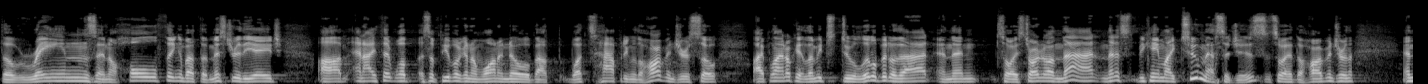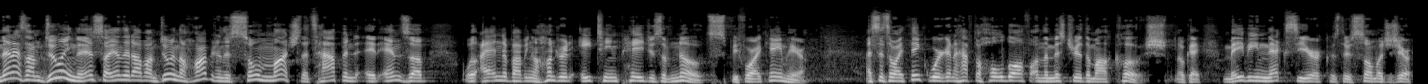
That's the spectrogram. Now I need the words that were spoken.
the rains, and a whole thing about the mystery of the age. Um, and I thought, well, so people are going to want to know about what's happening with the Harbinger. So I planned, okay, let me do a little bit of that. And then, so I started on that, and then it became like two messages. And so I had the Harbinger. And then as I'm doing this, I ended up, I'm doing the Harbinger, and there's so much that's happened, it ends up, well, I end up having 118 pages of notes before I came here. I said, so I think we're going to have to hold off on the mystery of the Malkosh. Okay, maybe next year because there's so much to share.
